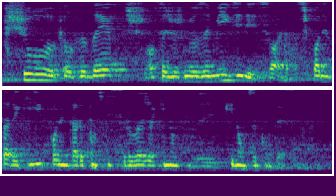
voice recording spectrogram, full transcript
puxou aqueles adeptos, ou seja, os meus amigos, e disse: Olha, vocês podem estar aqui, podem estar a consumir cerveja, aqui não, aqui não vos acontece nada.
